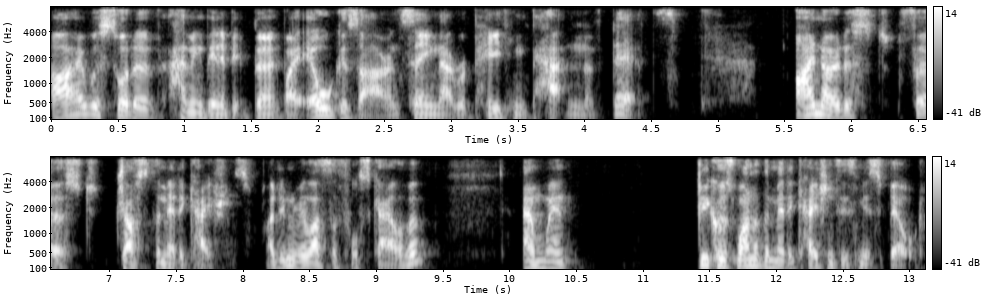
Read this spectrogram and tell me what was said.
I was sort of having been a bit burnt by Elgazzar and seeing that repeating pattern of deaths. I noticed first just the medications. I didn't realize the full scale of it and went because one of the medications is misspelled.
